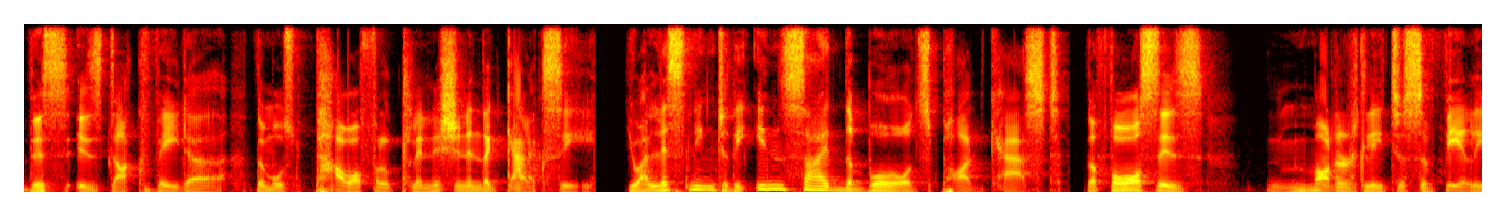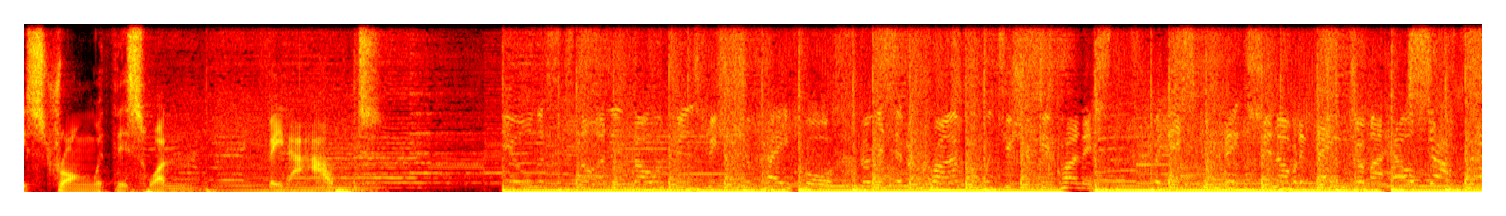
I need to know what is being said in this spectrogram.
This is Doc Vader, the most powerful clinician in the galaxy. You are listening to the Inside the Boards podcast. The force is moderately to severely strong with this one. Vader out. Illness is not an indulgence should pay for. A crime for which you should be punished. With this conviction of the danger of my health.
